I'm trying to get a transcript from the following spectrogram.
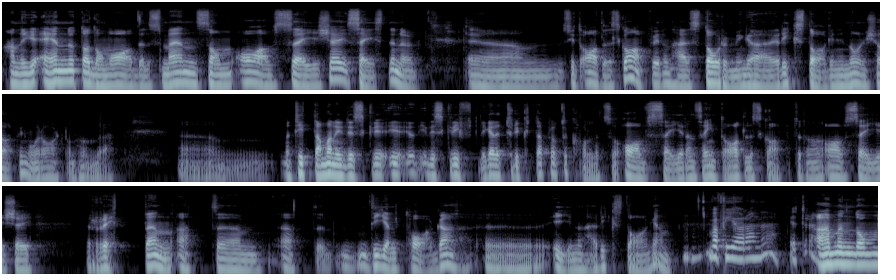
han är ju en av de adelsmän som avsäger sig, sägs det nu, ehm, sitt adelskap vid den här stormiga riksdagen i Norrköping år 1800. Ehm, men tittar man i det, i- det skriftliga, det tryckta protokollet så avsäger han sig inte adelskapet utan avsäger sig rätten att, ehm, att deltaga eh, i den här riksdagen. varför gör han det? Vet du det? Ja, men de,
